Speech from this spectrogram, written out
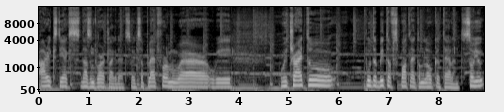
rx:tx doesn't work like that. So it's a platform where we we try to put a bit of spotlight on local talent. So you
